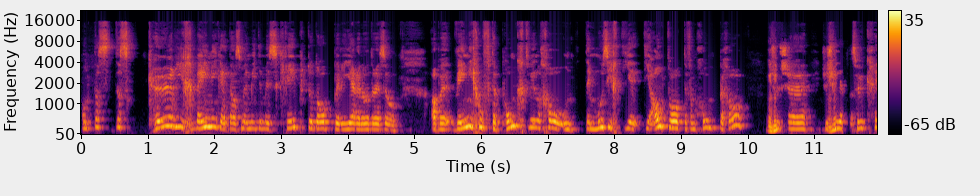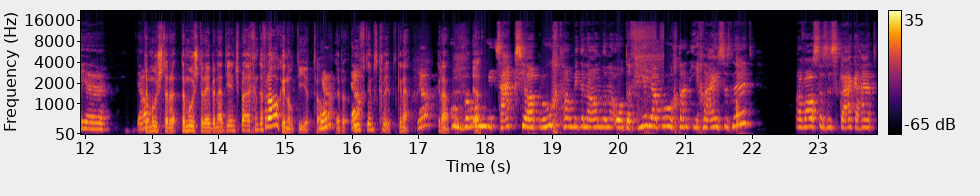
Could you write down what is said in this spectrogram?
und das, das höre ich weniger, dass man mit einem Skript operieren oder so. Aber wenn ich auf den Punkt will kommen, und dann muss ich die, die Antworten vom Kunden bekommen. Mhm. Sonst, äh, sonst Mhm. wird das wirklich, äh, ja. Da musst du, da musst du eben auch die entsprechenden Fragen notiert haben. Ja, Eben ja. auf dem Skript, genau. Ja. genau. Und warum wir sechs Jahre gebraucht haben miteinander oder vier Jahre gebraucht haben, ich weiß es nicht, an was es gelegen hat.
